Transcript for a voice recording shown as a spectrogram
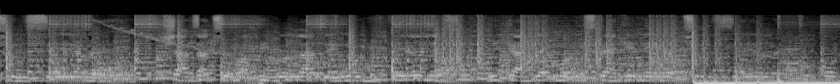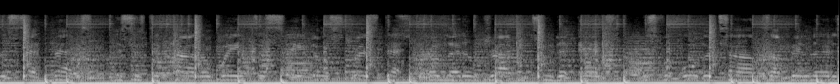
Stacking it up to. Shouts out to my people out there, know you feel us. We got that money stacking it up to the ceiling. All the setbacks, this is the kind of way to say don't stress that. Don't let them drive you to the edge. It's for all the times I've been led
